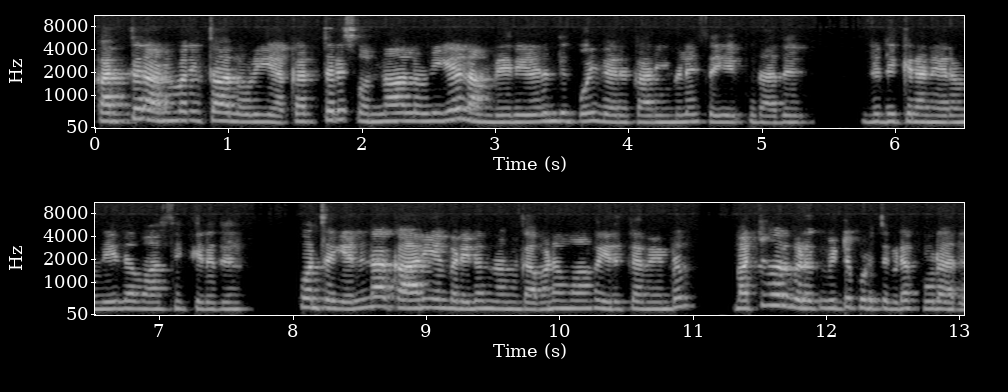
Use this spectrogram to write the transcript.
கர்த்தர் அனுமதித்தால் ஒழிய கர்த்தர் சொன்னால் ஒழிய நாம் வேறு எழுந்து போய் வேற காரியங்களை செய்யக்கூடாது. விதிக்கிற நேரம் வேதம் வாசிக்கிறது. போன்ற எல்லா காரியங்களிலும் நாம் கவனமாக இருக்க வேண்டும். மற்றவர்களுக்கு விட்டு கொடுத்து விடக் கூடாது.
